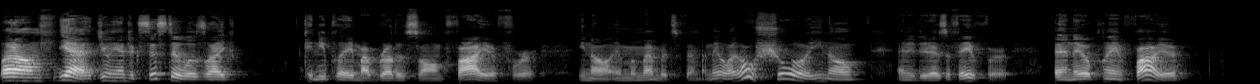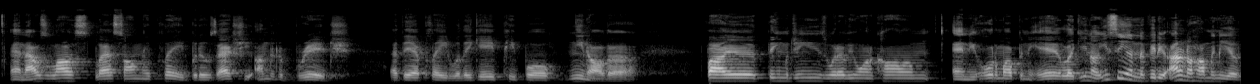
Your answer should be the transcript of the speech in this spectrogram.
But um, yeah, Jimi Hendrix's sister was like, "Can you play my brother's song Fire for, you know, in remembrance of him?" And they were like, "Oh, sure, you know." And he did it as a favor. And they were playing Fire and that was the last last song they played, but it was actually under the bridge that they had played, where they gave people, you know, the fire thingamajiggies, whatever you want to call them, and you hold them up in the air, like you know, you see in the video. I don't know how many of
